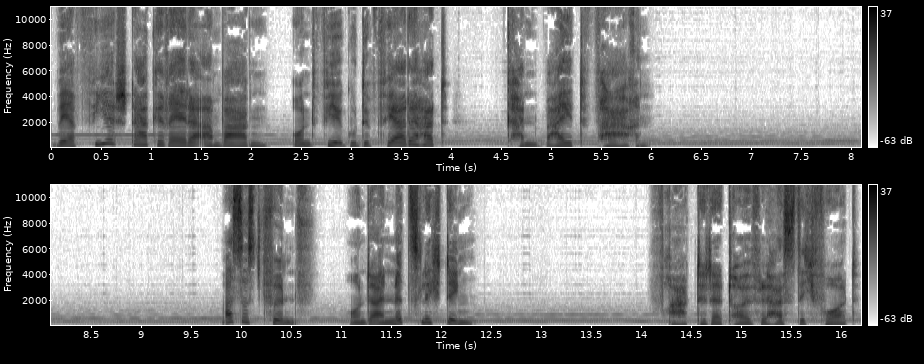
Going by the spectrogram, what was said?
Wer vier starke Räder am Wagen und vier gute Pferde hat, kann weit fahren. Was ist fünf und ein nützlich Ding? fragte der Teufel hastig fort.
